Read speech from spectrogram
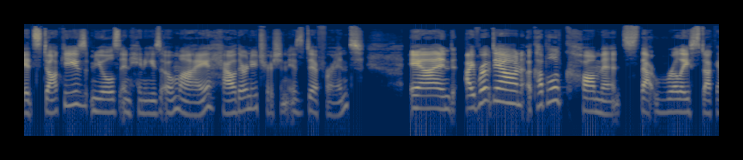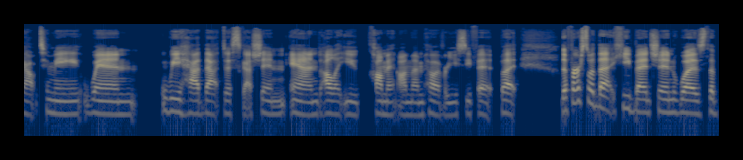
It's donkeys, mules, and hinnies, oh my, how their nutrition is different. And I wrote down a couple of comments that really stuck out to me when we had that discussion. And I'll let you comment on them however you see fit. But the first one that he mentioned was the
